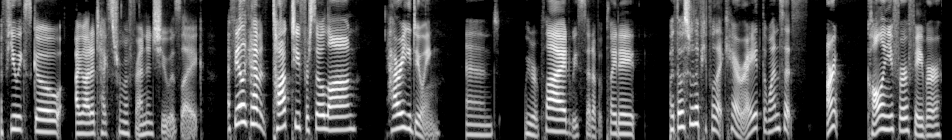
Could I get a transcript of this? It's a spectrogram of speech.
A few weeks ago, I got a text from a friend and she was like, I feel like I haven't talked to you for so long. How are you doing? And we replied, we set up a play date. But those are the people that care, right? The ones that aren't calling you for a favor,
